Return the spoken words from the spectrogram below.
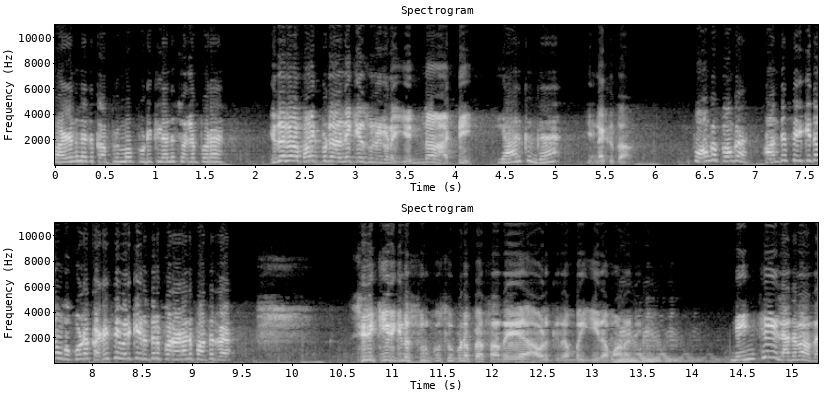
பழகுனதுக்கு அப்புறமா பிடிக்கலன்னு சொல்ல போற. இதை நான் ஃபைட் பண்ண அன்னைக்கே சொல்லிருக்கணும். என்ன அடி? யாருக்குங்க? எனக்கு தான். போங்க போங்க. அந்த சிரிக்கி தான் உங்க கூட கடைசி வரைக்கும் இருந்துட்டு போறாளான்னு பாத்துடுறேன். சிரிக்கி இருக்கின சுருக்கு சுருக்குன்னு பேசாதே அவளுக்கு ரொம்ப ஈரமான நெஞ்சு. நெஞ்சே இல்லாதவ அவ?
